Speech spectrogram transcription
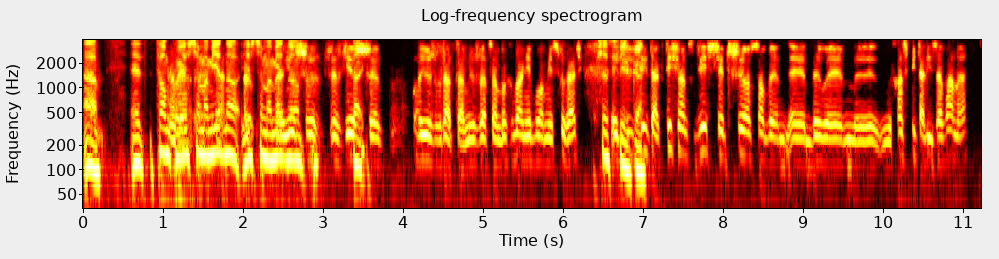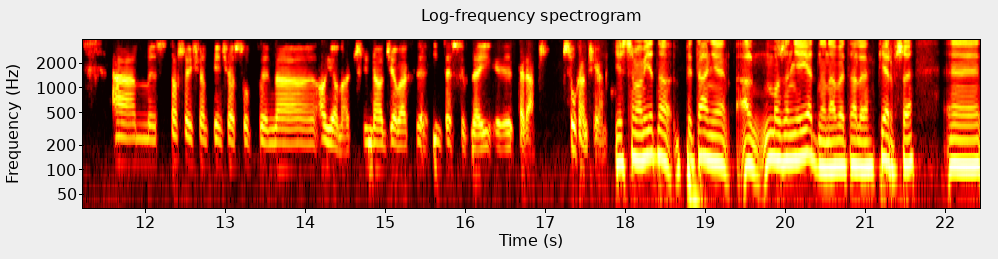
A, e, Tomku, jeszcze mam jedno, jeszcze mam jedno... Już, już, o, już wracam, już wracam, bo chyba nie było mnie słychać. Przez chwilkę. Czyli tak, 1203 osoby były hospitalizowane, a m, 165 osób na OJOMach, czyli na oddziałach intensywnej terapii. Słucham cię, Janku. Jeszcze mam jedno pytanie, al, może nie jedno nawet, ale pierwsze. E,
